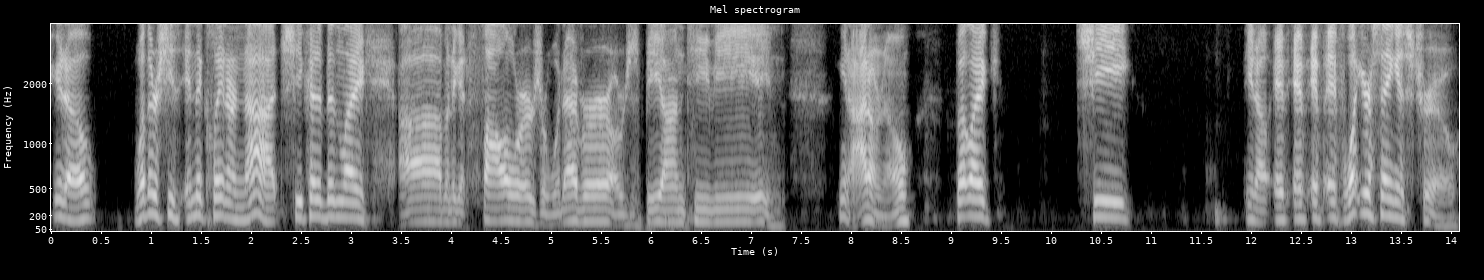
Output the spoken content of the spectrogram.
you know whether she's in the clan or not she could have been like oh, i'm gonna get followers or whatever or just be on tv and you know i don't know but like she you know if if if, what you're saying is true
